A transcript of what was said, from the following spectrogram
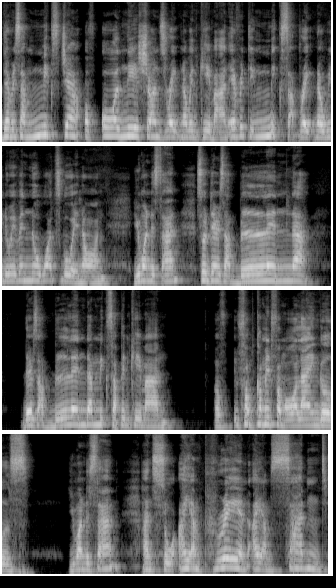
there is a mixture of all nations right now in Cayman. Everything mixed up right now. We don't even know what's going on. You understand? So there's a blender. There's a blender mix up in Cayman of from coming from all angles. You understand? And so I am praying, I am saddened.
